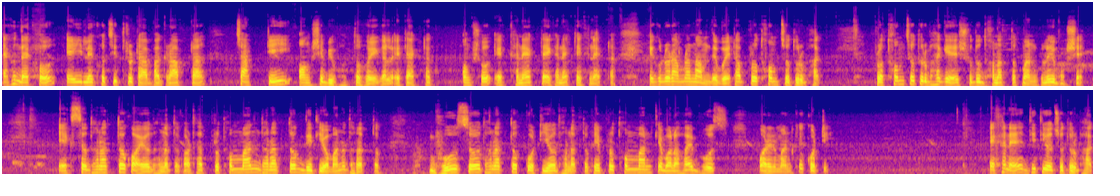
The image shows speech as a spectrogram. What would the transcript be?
এখন দেখো এই লেখচিত্রটা বা গ্রাফটা চারটি অংশে বিভক্ত হয়ে গেল। এটা একটা অংশ, এখানে একটা এখানে একটা এখানে একটা। এগুলোর আমরা নাম দেব। এটা প্রথম চতুর্ভাগ। প্রথম চতুর্ভাগে শুধু ধনাত্মক মানগুলোই বসে। এক্স ধনাত্মক অয় ধনাত্মক, অর্থাৎ প্রথম মান ধনাত্মক, দ্বিতীয় মানও ধনাত্মক। ভুজ ও ধনাত্মক, কোটিও ধনাত্মক, এই প্রথম মানকে বলা হয় ভুজ পরের মানকে কোটি। এখানে দ্বিতীয় চতুর্ভাগ,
